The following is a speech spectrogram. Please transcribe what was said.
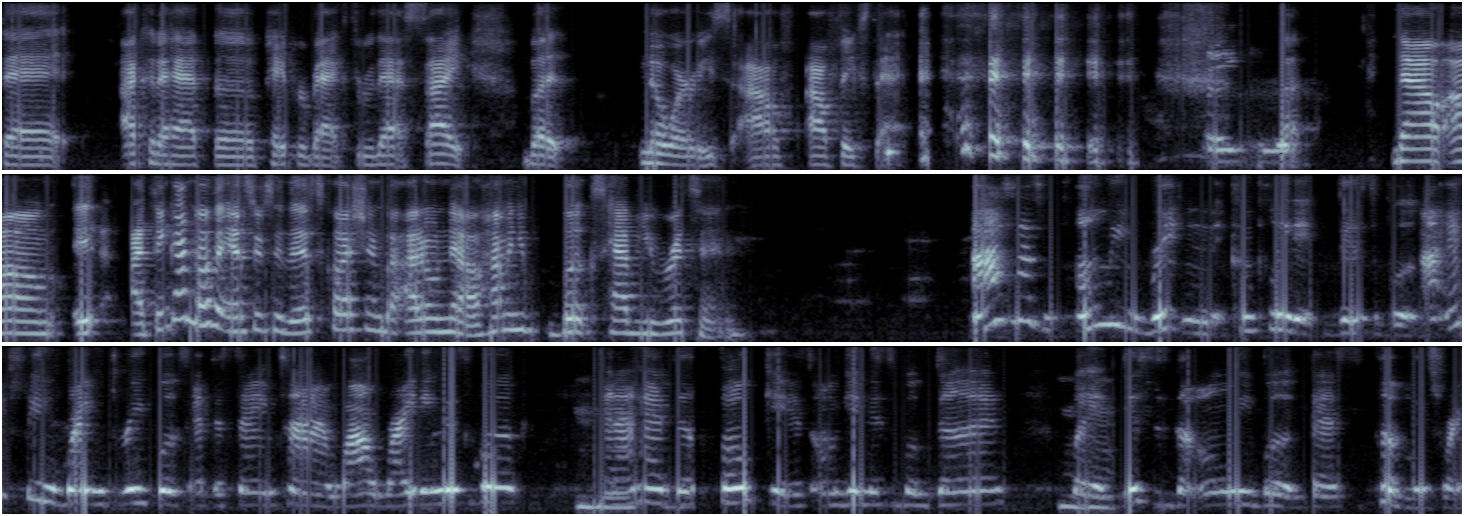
that I could have had the paperback through that site, but no worries. I'll I'll fix that. Thank you. Now, um, it, I think I know the answer to this question, but I don't know. How many books have you written? I have only written, completed this book. I actually writing three books at the same time while writing this book. Mm-hmm. And I had to focus on getting this book done. Mm-hmm. But this is the only book that's published right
